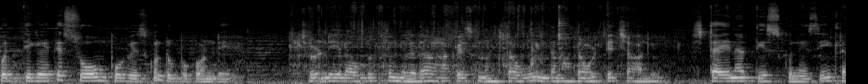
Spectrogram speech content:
కొద్దిగా అయితే సోంపు వేసుకొని రుబ్బుకోండి. చూడండి ఇలా ఉడుకుతుంది కదా ఆపేసుకున్న స్టవ్ ఇంత మాత్రం ఉడితే చాలు. స్టైనర్ తీసుకునేసి ఇట్లా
